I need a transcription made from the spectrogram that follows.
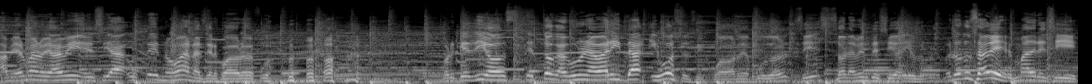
a mi hermano y a mí, decía, ustedes no van a ser jugadores de fútbol. Porque Dios te toca con una varita y vos sos el jugador de fútbol, ¿sí? Solamente si... Pero no sabés, madre, si...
